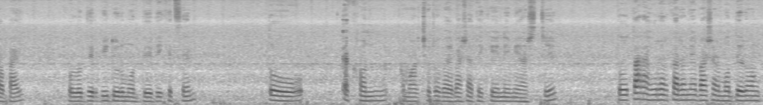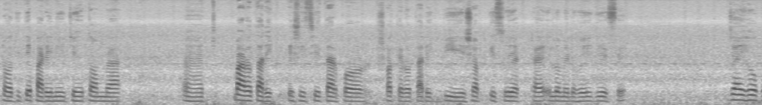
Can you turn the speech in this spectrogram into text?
সবাই। হলুদের ভিডিওর মধ্যে দেখেছেন। তো এখন আমার ছোট ভাই বাসা থেকে নেমে আসছে। তো তাড়াহুড়ার কারণে বাসার মধ্যে রংটাও দিতে পারিনি। যেহেতু আমরা বারো তারিখ এসেছি, তারপর সতেরো তারিখ বিয়ে সব কিছু একটা এলোমেলো হয়ে গিয়েছে। যাই হোক,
